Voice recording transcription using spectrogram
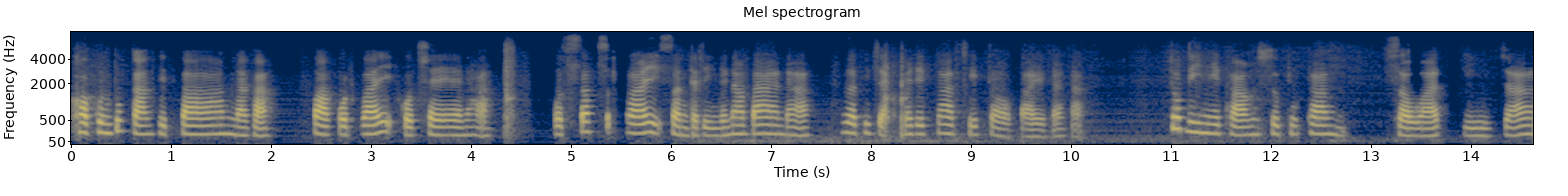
ขอบคุณทุกการติดตามนะคะ ฝากกดไลค์กดแชร์นะคะ กด Subscribe สั่นกระดิ่งไว้หน้าบ้านนะคะ เพื่อที่จะไม่ได้พลาดคลิปต่อไปนะคะโชคดีมีความสุขทุกท่าน สวัสดีจ้า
